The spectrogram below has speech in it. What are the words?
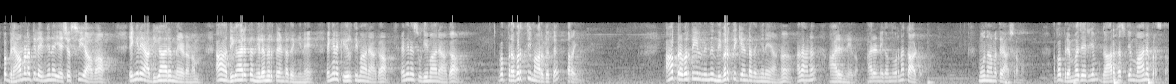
അപ്പൊ ബ്രാഹ്മണത്തിൽ എങ്ങനെ യശസ്വിയാവാം? എങ്ങനെ അധികാരം നേടണം? ആ അധികാരത്തെ നിലനിർത്തേണ്ടത് എങ്ങനെ കീർത്തിമാനാകാം? എങ്ങനെ സുഖിമാനാകാം? അപ്പൊ പ്രവൃത്തി മാർഗത്തെ പറയും ആ പ്രവൃത്തിയിൽ നിന്ന് നിവർത്തിക്കേണ്ടത് എങ്ങനെയാണ് അതാണ് ആരണ്യകം. ആരണ്യകം എന്ന് പറഞ്ഞാൽ കാട്. മൂന്നാമത്തെ ആശ്രമം. അപ്പൊ ബ്രഹ്മചര്യം ഗാർഹസ്ഥ്യം വാനപ്രസ്ഥം.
